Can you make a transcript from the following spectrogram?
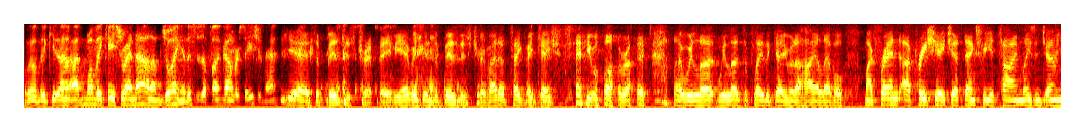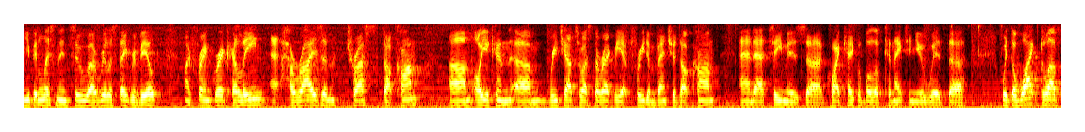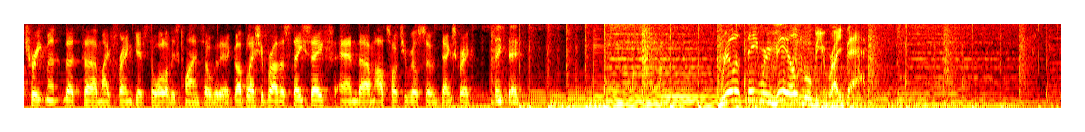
Well, I'm on vacation right now and I'm enjoying it. This is a fun conversation, man. Yeah, it's a business trip, baby. Everything's a business trip. I don't take vacations anymore, right? Like we learned, we learned to play the game at a higher level. My friend, I appreciate you. Thanks for your time, ladies and gentlemen. You've been listening to uh, Real Estate Revealed. My friend Greg Herlean at HorizonTrust.com. Um, or you can um, reach out to us directly at freedomventure.com and our team is uh, quite capable of connecting you with uh, with the white glove treatment that uh, my friend gives to all of his clients over there. God bless you, brother. Stay safe, and um, I'll talk to you real soon. Thanks, Greg. Thanks, Dave. Real Estate Revealed will be right back.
